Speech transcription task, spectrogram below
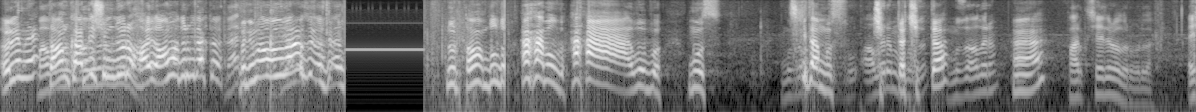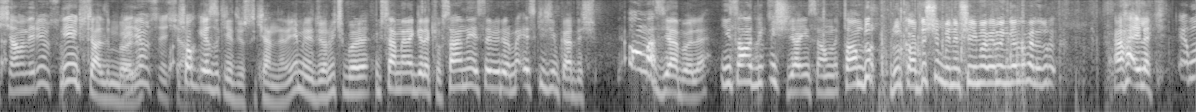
Öyle mi? Bavul- tamam kardeşim bavul dur. Hayır ama dur bir dakika. Ver. Benim oğlum Dur tamam buldum. Ha ha buldum. Ha ha bu bu. Muz. Çikita muz. muzu. çıkta. Muzu alırım. Ha. Farklı şeyler olur burada. Eşyamı veriyor musun? Niye yükseldin böyle? Veriyor musun eşya? Çok yazık ediyorsun kendine. Yemin ediyorum hiç böyle yükselmene gerek yok. Sana neyse veriyorum. Ben eskiciyim kardeşim. Ya olmaz ya böyle. İnsanlık bitmiş ya insanlık. Tamam dur. Dur kardeşim benim şeyime verin geldim hele dur. Ha elek. E, bu,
